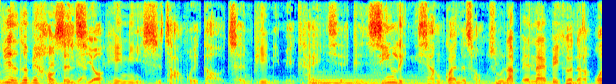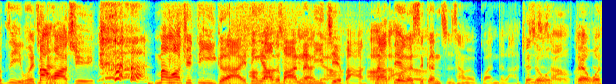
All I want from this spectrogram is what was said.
变得特别好神奇哦。Penny 时常会到成品里面看一些跟心灵相关的丛书。那 Ben Vic 呢？我自己会漫画区，漫画区第一个啊，一定要的吧？能理解吧？那第二个是跟职场有关的啦，就是我对我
